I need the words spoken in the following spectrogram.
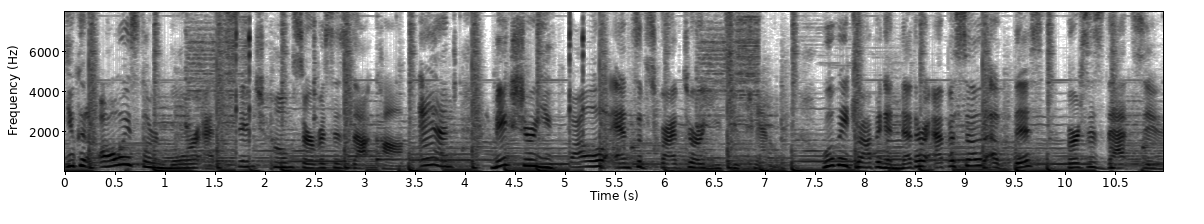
You can always learn more at cinchhomeservices.com and make sure you follow and subscribe to our YouTube channel. We'll be dropping another episode of This versus That soon.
